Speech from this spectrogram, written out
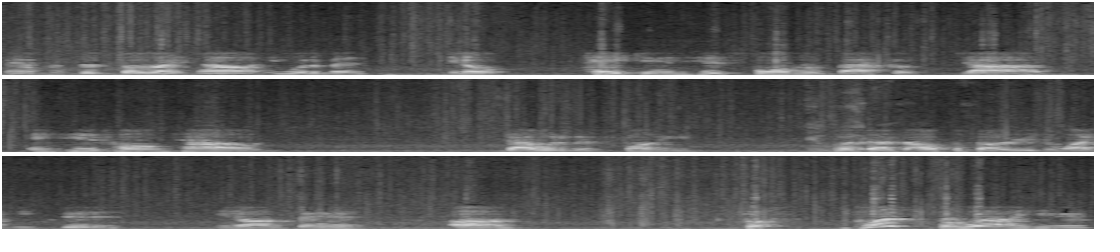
San Francisco right now, and he would have been, you know, taking his former backup job in his hometown. That would have been funny. It But would- that's also probably the reason why he didn't. You know what I'm saying? Um, plus, plus, from what I hear,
